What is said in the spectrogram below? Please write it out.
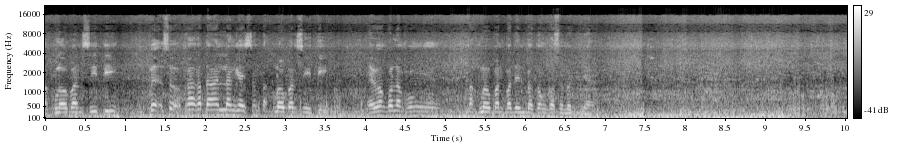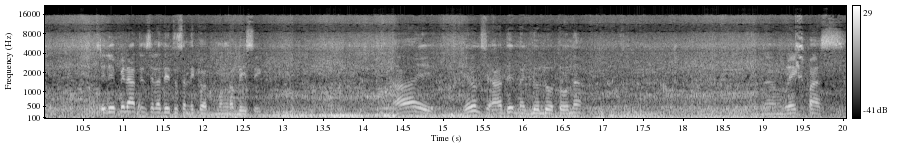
Tacloban City. So, kakadaan lang guys ng Tacloban City. Ewan ko lang kung Tacloban pa din ba tong kasunod niya. Silipin natin sila dito sa likod, mga basic. Ay, yun si Adel nagluluto na ng breakfast.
